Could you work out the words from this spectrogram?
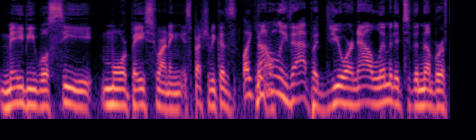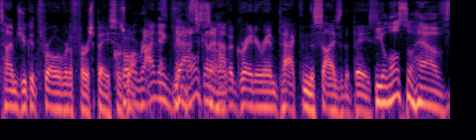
Maybe we'll see more base running, especially because, like, you Not know, only that, but you are now limited to the number of times you can throw over to first base as well. I think that's going to have a greater impact than the size of the base. You'll also have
